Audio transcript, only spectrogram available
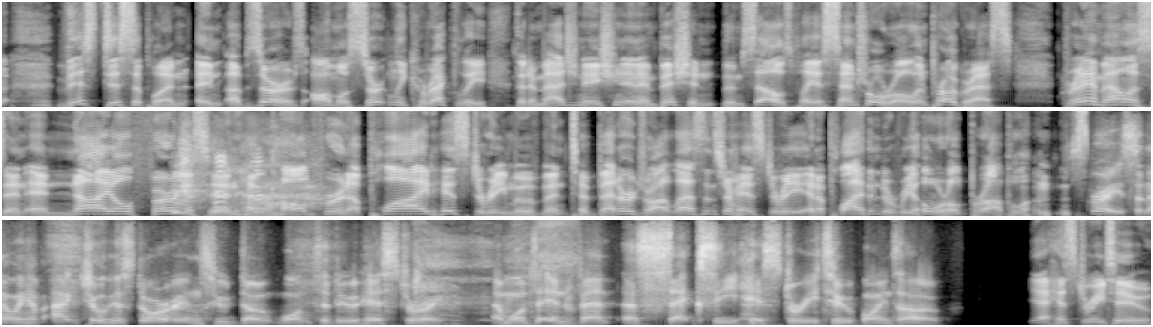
this discipline observes almost certainly correctly that imagination and ambition themselves play a central role in progress. Graham Allison and Niall Ferguson have called for an applied history movement to better draw lessons from history and apply them to real world problems. Great. So now we have actual historians who don't want to do history and want to invent a sexy history oh. 2.0. Yeah, history too.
